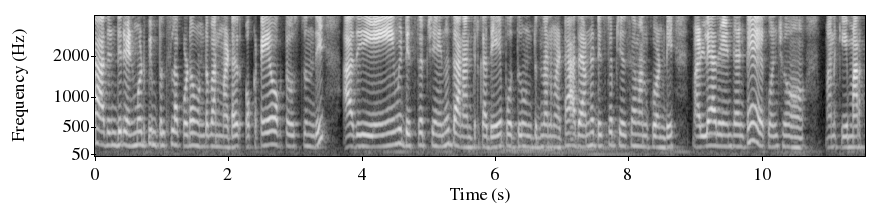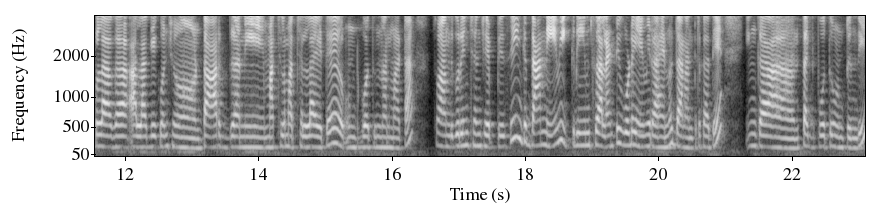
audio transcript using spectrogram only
రాదండి. రెండు మూడు పింపుల్స్లా కూడా ఉండవు అనమాట ఒకటే ఒకటి వస్తుంది. అది ఏమి డిస్టర్బ్ చేయను. దాని అంతటికి అదే పోతూ ఉంటుంది అనమాట అదేమన్నా డిస్టర్బ్ చేసామనుకోండి మళ్ళీ అదేంటంటే కొంచెం మనకి మరకలాగా అలాగే కొంచెం డార్క్ కానీ మచ్చల మచ్చల్లా అయితే ఉండిపోతుంది అనమాట సో అందు గురించి అని చెప్పేసి ఇంకా దాన్ని ఏమి క్రీమ్స్ అలాంటివి కూడా ఏమి రాయను. దాని అంతటికి అదే ఇంకా తగ్గిపోతూ ఉంటుంది.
